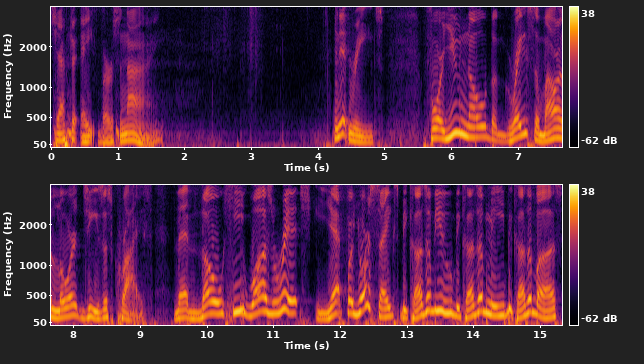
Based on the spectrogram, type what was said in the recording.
chapter 8 verse 9. And it reads, For you know the grace of our Lord Jesus Christ, that though he was rich, yet for your sakes, because of you, because of me, because of us,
